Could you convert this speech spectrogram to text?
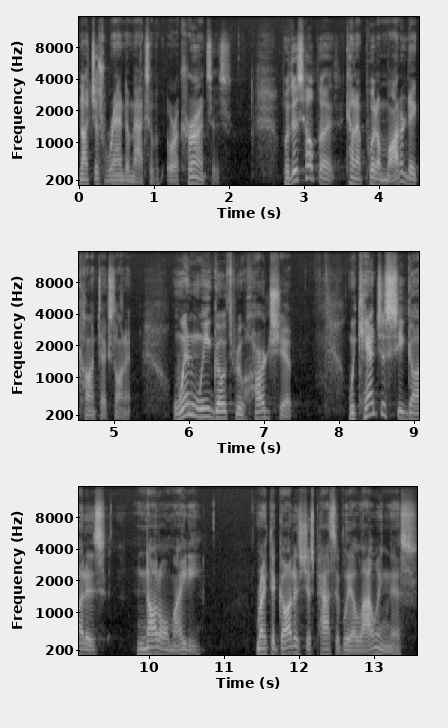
not just random acts of, or occurrences. But this helps us uh, kind of put a modern day context on it. When we go through hardship, we can't just see God as not almighty, right? That God is just passively allowing this.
